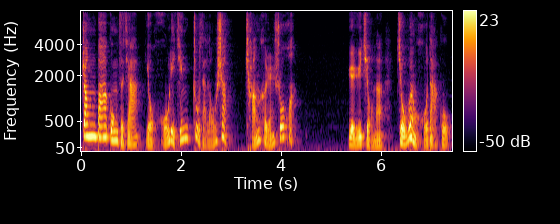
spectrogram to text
张八公子家有狐狸精住在楼上，常和人说话。岳余九呢，就问胡大姑：“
